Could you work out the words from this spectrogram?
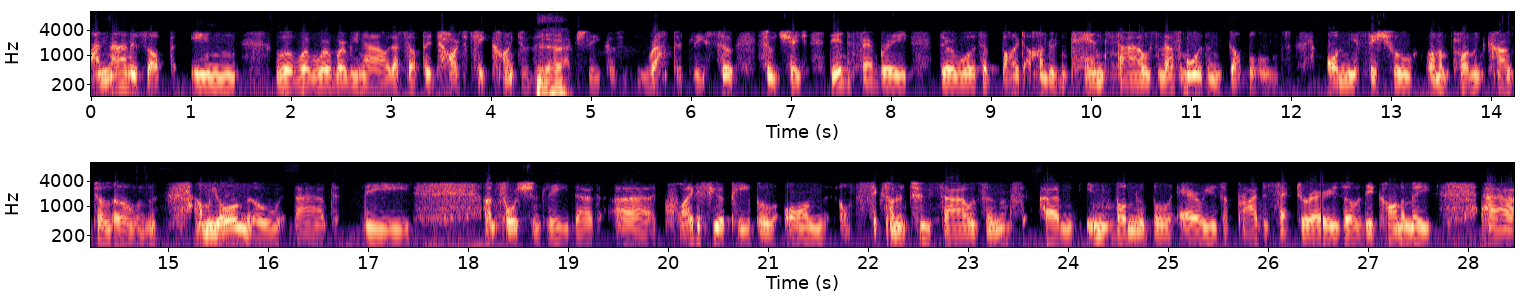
and that is up in well, where, where, where are we now? That's up. It's hard to take count of this Yeah. actually because rapidly so so changed. The end of February there was about 110,000. That's more than doubled on the official unemployment count alone, and we all know that the unfortunately that uh, quite a few people on of 602,000 um, in vulnerable areas of private sector areas of the economy, uh,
